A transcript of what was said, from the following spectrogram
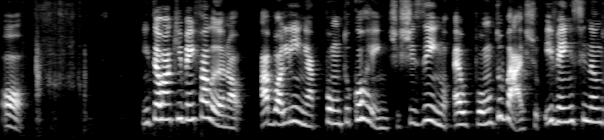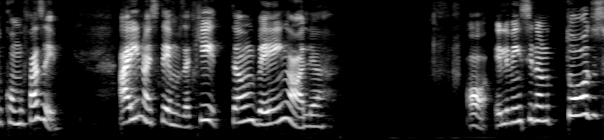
ó. Então, aqui vem falando, ó, a bolinha, ponto corrente, xizinho é o ponto baixo, e vem ensinando como fazer. Aí, nós temos aqui também, olha... Ó, ele vem ensinando todos,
